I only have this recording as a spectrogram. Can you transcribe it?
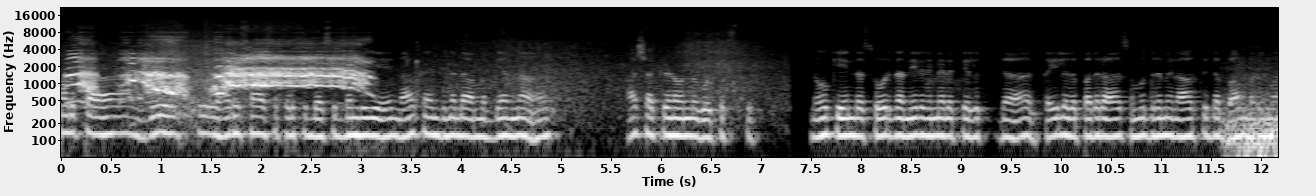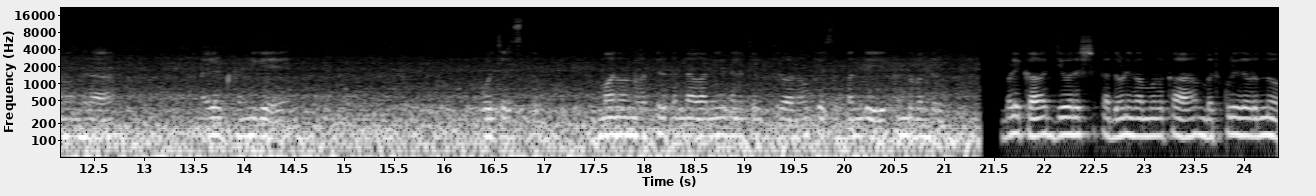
ಮಾಡುತ್ತಾ ಜೀವಕ್ಕೆ ಹರಸಾಹಸ ಪಡಿಸಿದ್ದ ಸಿಬ್ಬಂದಿಗೆ ನಾಲ್ಕನೇ ದಿನದ ಮಧ್ಯಾಹ್ನ ಆಶಾಕಿರಣವನ್ನು ಗೋಚರಿಸಿತು. ನೌಕೆಯಿಂದ ಸೋರಿದ ನೀರಿನ ಮೇಲೆ ತೇಲುತ್ತಿದ್ದ ತೈಲದ ಪದರ ಸಮುದ್ರ ಮೇಲೆ ಹಾರುತ್ತಿದ್ದ ಬಾಂಬ್ ವಿಮಾನವೊಂದರ ಪೈಲಟ್ ಕಣ್ಣಿಗೆ ಗೋಚರಿಸಿತು. ವಿಮಾನವನ್ನು ಹತ್ತಿರ ತಂದಾಗ ನೀರಿನಲ್ಲಿ ತೇಲುತ್ತಿರುವ ನೌಕೆಯ ಸಿಬ್ಬಂದಿ ಕಂಡುಬಂದರು ಬಳಿಕ ಜೀವರಕ್ಷಕ ದೋಣಿಗಳ ಮೂಲಕ ಬದುಕುಳಿದವರನ್ನು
